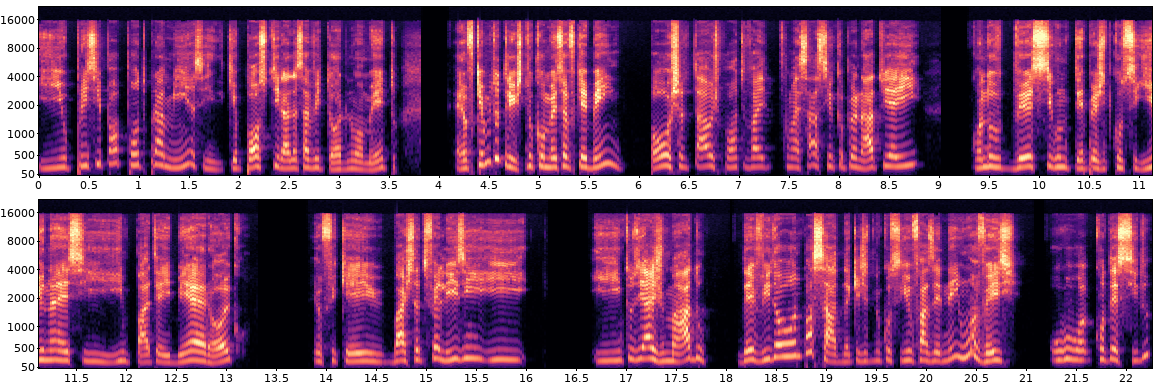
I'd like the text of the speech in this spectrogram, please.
E o principal ponto para mim, assim, que eu posso tirar dessa vitória no momento, é, eu fiquei muito triste. No começo eu fiquei bem, poxa, tá, o esporte vai começar assim o campeonato. E aí, quando veio esse segundo tempo e a gente conseguiu, né, esse empate aí bem heróico, eu fiquei bastante feliz e, e, e entusiasmado devido ao ano passado, né, que a gente não conseguiu fazer nenhuma vez o acontecido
